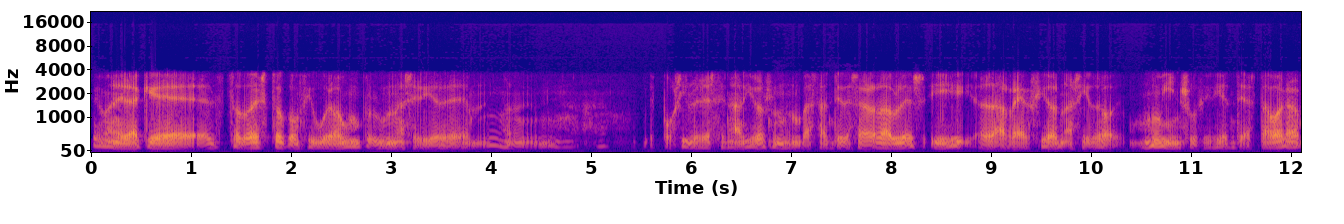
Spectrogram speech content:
De manera que todo esto configura una serie de, posibles escenarios bastante desagradables y la reacción ha sido muy insuficiente hasta ahora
